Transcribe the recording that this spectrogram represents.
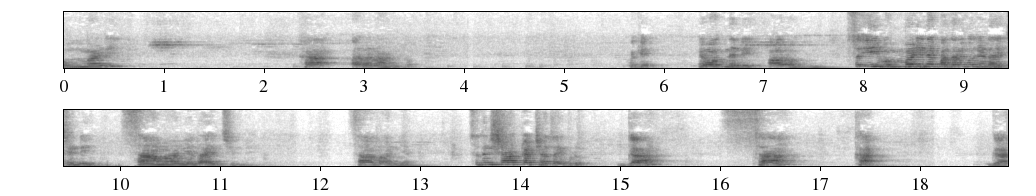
ఉమ్మడి కారణాంకం ఓకే? ఏమవుతుందండి? ఆరు అవుతుంది సో ఈ ఉమ్మడి పదాలకు నేను రాయించండి సామాన్యం రాయించండి సామాన్య. సో దీన్ని షార్ట్ కట్ చేద్దాం ఇప్పుడు. గ స క. గ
